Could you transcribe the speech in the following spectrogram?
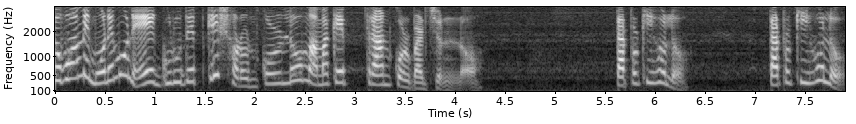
তবু আমি মনে মনে গুরুদেবকে স্মরণ করলুম আমাকে ত্রাণ করবার জন্য। তারপর কি হলো? তারপর কি হলো?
